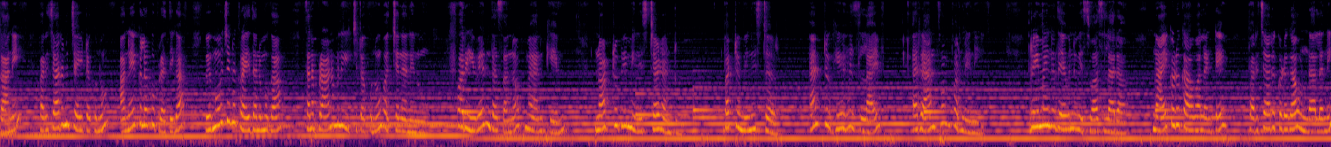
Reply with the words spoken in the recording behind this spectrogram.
కానీ పరిచారం చేయుటకును అనేకులకు ప్రతిగా విమోచన క్రయధనముగా తన ప్రాణమును ఇచ్చుటకును వచ్చెనెను for even the son of man came not to be ministered అంటూ but to minister and to give his life a ransom for many ప్రియమైన దేవుని విశ్వాసులారా నాయకుడు కావాలంటే పరిచారకుడుగా ఉండాలని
